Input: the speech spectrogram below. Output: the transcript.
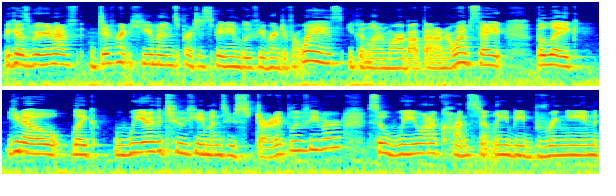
because we're gonna have different humans participating in blue fever in different ways you can learn more about that on our website but like you know like we are the two humans who started blue fever so we want to constantly be bringing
